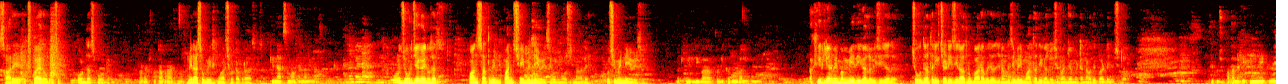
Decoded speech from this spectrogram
ਸਾਰੇ ਐਕਸਪਾਇਰ ਹੋ ਗਏ ਸੀ ਔਨ ਦਾ ਸਪੋਟ ਤੁਹਾਡਾ ਛੋਟਾ ਭਰਾ ਸੀ? ਮੇਰਾ ਸੁਮੀਰ ਕੁਮਾਰ ਛੋਟਾ ਭਰਾ ਸੀ। ਕਿੰਨਾ ਸਮਾਂ ਪਹਿਲਾਂ ਗਿਆ ਸੀ? ਉਹਨੂੰ ਜਾਰਜੀਆ ਗਏ ਨੂੰ ਸਰ 5-7 ਮਹੀਨੇ 5-6 ਮਹੀਨੇ ਹੋਏ ਸੀ ਆਲਮੋਸਟ ਨਾਲੇ ਕੁਝ ਮਹੀਨੇ ਹੋਏ ਸੀ। ਅਖੀਰਲੀ ਵਾਰ ਤੁਹਾਡੀ ਕਦੋਂ ਗੱਲ ਹੋਈ? ਅਖੀਰਲੀ ਵਾਰ ਮੇਰੀ ਮੰਮੀ ਦੀ ਗੱਲ ਹੋਈ ਸੀ ਜਦ 14 ਤਰੀਕ ਚੜੀ ਸੀ ਰਾਤ ਨੂੰ 12 ਵਜੇ ਉਹਦਾ ਜਨਮ ਦਿਨ ਸੀ ਮੇਰੀ ਮਾਤਾ ਦੀ ਗੱਲ ਹੋਈ ਸੀ 5 ਮਿੰਟ ਨਾਲ ਉਹਦੇ ਬਰਥਡੇ ਵਿੱਚ ਲਾਈ। ਤੇ ਕੁਝ ਪਤਾ ਲੱਗੇ ਕਿੰਨੇ ਕੁ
